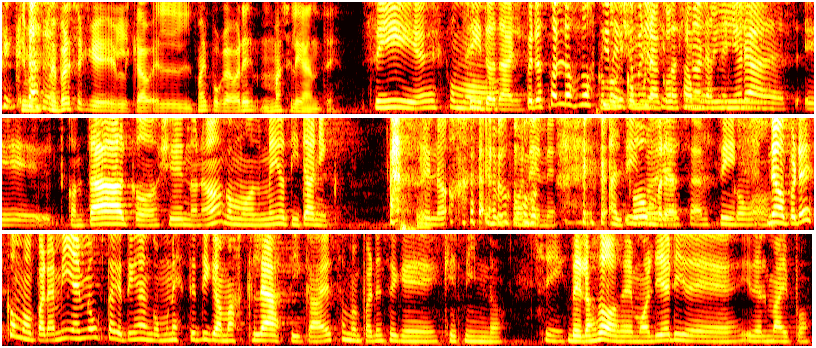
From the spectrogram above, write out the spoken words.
Sí, me, me parece que el Maipo Cabaret es más elegante. Sí, es como. Sí, total. Pero son los dos Como tienen que yo como me una cosa imagino a las señoras eh, con tacos, yendo, ¿no? Como medio Titanic. ¿No? Ponele. Sí, podría Alfombras. sí. Como- No, pero es como para mí, a mí me gusta que tengan como una estética más clásica. Eso me parece que, que es lindo. Sí. De los dos, de Molière y, de, y del Maipo.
